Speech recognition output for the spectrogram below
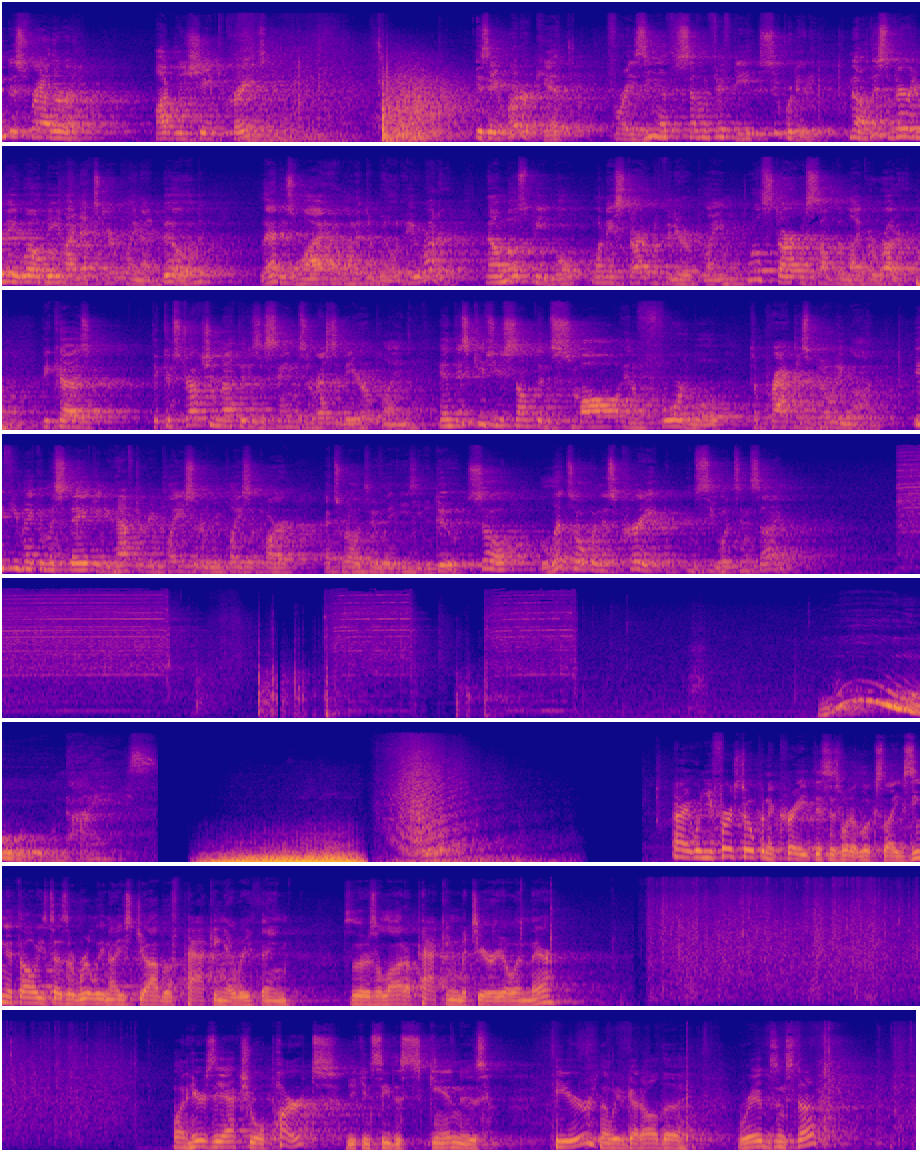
In this rather oddly shaped crate is a rudder kit for a Zenith 750 Super Duty. Now this very may well be my next airplane I build. That is why I wanted to build a rudder. Now most people, when they start with an airplane, will start with something like a rudder because the construction method is the same as the rest of the airplane and this gives you something small and affordable to practice building on. If you make a mistake and you have to replace it or replace a part, that's relatively easy to do. So let's open this crate and see what's inside. Ooh, nice. All right, when you first open a crate, this is what it looks like. Zenith always does a really nice job of packing everything. So there's a lot of packing material in there. Well, and here's the actual parts. You can see the skin is here. Then we've got all the ribs and stuff.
